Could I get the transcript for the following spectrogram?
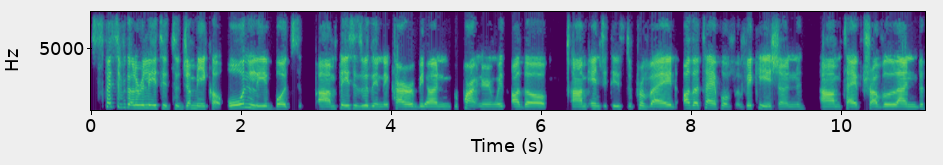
specifically related to Jamaica only, but um, places within the Caribbean. Partnering with other um, entities to provide other type of vacation um, type travel and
